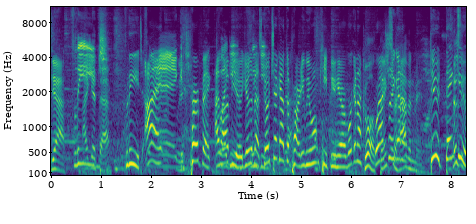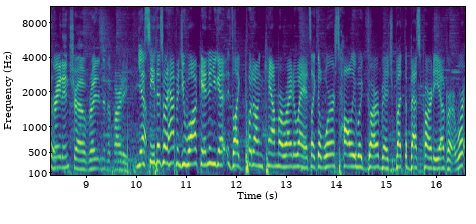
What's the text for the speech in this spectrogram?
Yeah, I get that. Fleet. All right. Flag. Perfect. I love Flaggy. you. You're the best. Go check out the Yeah. party. We won't keep you here. We're gonna. Cool. We're Thanks actually for gonna, having me. dude. Thank you. This you. is a great intro right into the party. Yeah. You see, this is what happens. You walk in and you get like put on camera right away. It's like the worst Hollywood garbage, but the best party ever. We're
